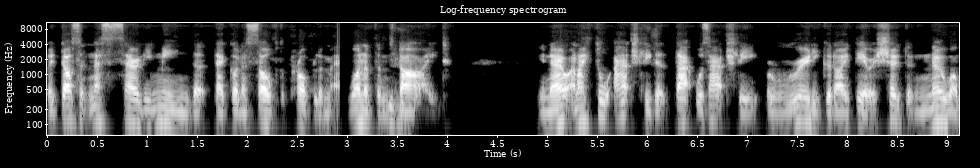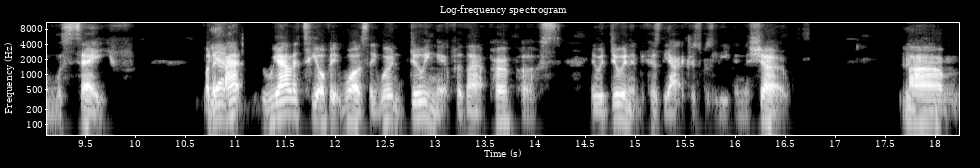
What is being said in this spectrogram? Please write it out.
but it doesn't necessarily mean that they're going to solve the problem. And one of them mm. died, you know. And I thought actually that that was actually a really good idea. It showed that no one was safe. But yeah. it, the reality of it was they weren't doing it for that purpose. They were doing it because the actress was leaving the show. Mm-hmm. Um,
